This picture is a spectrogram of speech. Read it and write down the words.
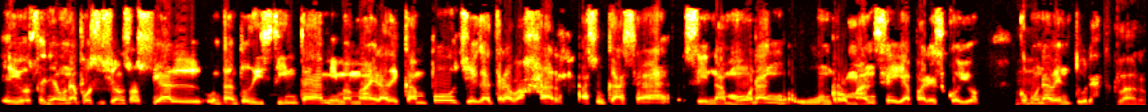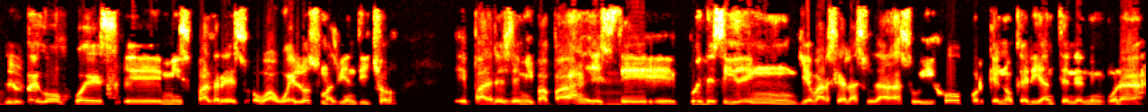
Ellos tenían una posición social un tanto distinta. Mi mamá era de campo, llega a trabajar a su casa, se enamoran, hubo un romance y aparezco yo como una mm, aventura. Claro. Luego, pues, eh, mis padres o abuelos, más bien dicho, eh, padres de mi papá, este, pues deciden llevarse a la ciudad a su hijo porque no querían tener ninguna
